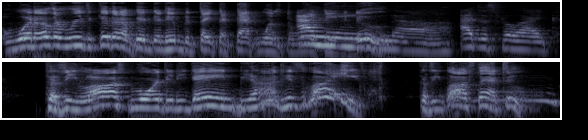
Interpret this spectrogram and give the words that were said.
What other reason could there have been than him to think that that was the I right thing to do? nah. I just feel like Because he lost more than he gained beyond his life. Because he lost that too.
